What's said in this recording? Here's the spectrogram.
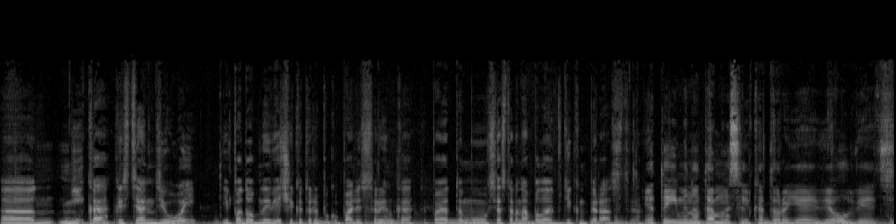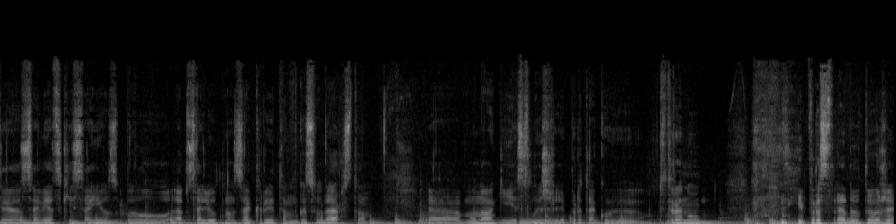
Ника, Кристиан Диой и подобные вещи, которые покупались с рынка, поэтому вся страна была в диком пиратстве. Это именно та мысль, которую я и вел, ведь э, Советский Союз был абсолютно закрытым государством. Э, многие слышали про такую страну и про страну тоже,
